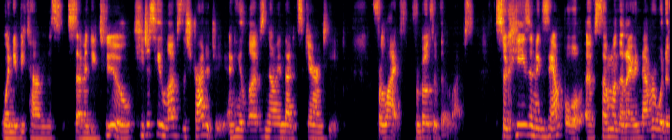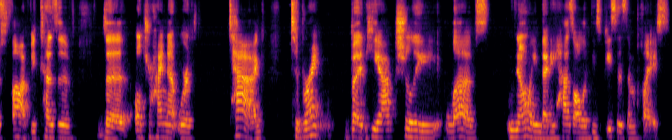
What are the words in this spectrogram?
when he becomes 72, he just, he loves the strategy and he loves knowing that it's guaranteed for life, for both of their lives. So he's an example of someone that I never would have thought because of the ultra high net worth tag to bring. But he actually loves knowing that he has all of these pieces in place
